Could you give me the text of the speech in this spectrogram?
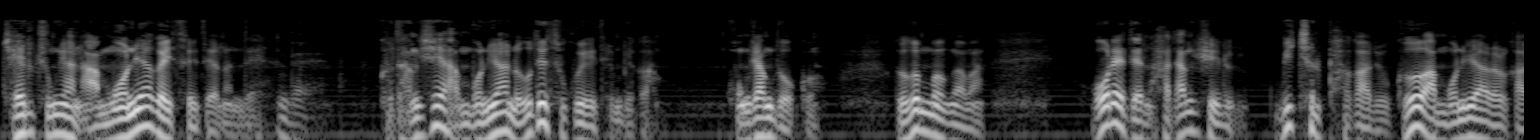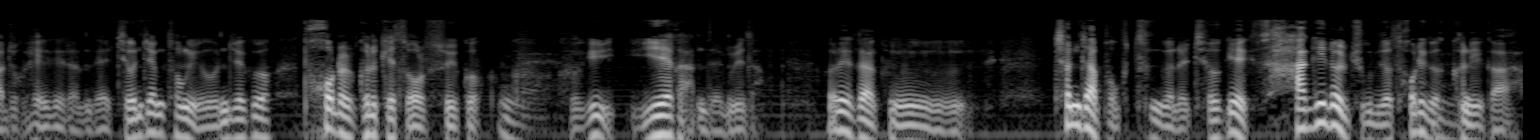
제일 중요한 암모니아가 있어야 되는데 네. 그 당시에 암모니아는 어디서 구해야 됩니까? 공장도 없고 그건 뭔가만 오래된 화장실 밑을 파가지고 그 암모니아를 가지고 해야 되는데 전쟁통이 언제 그 포를 그렇게 쏠 수 있고 네. 그게 이해가 안 됩니다. 그러니까 그 천자폭 같은 거는 저게 사기를 죽이는 소리가 음. 크니까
